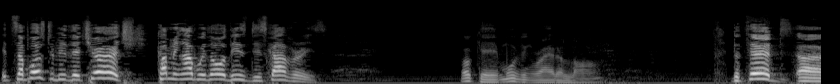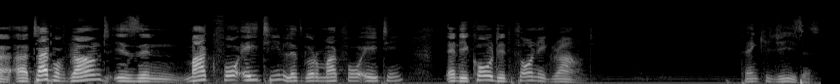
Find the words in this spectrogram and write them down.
It's supposed to be the church coming up with all these discoveries. Okay, moving right along. The third uh, uh, type of ground is in Mark 4:18. Let's go to Mark 4:18, and he called it thorny ground. Thank you, Jesus.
